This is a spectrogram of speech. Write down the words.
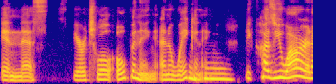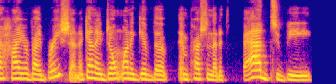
in this spiritual opening and awakening mm-hmm. because you are at a higher vibration. Again, I don't want to give the impression that it's bad to be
